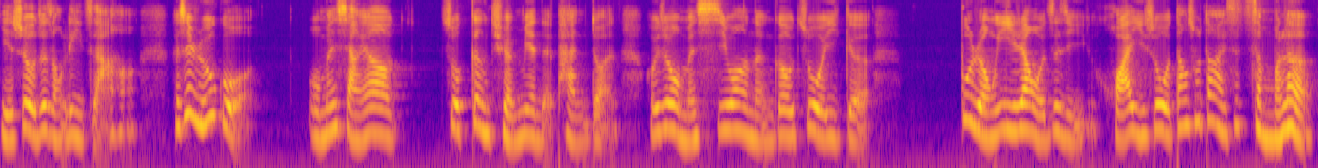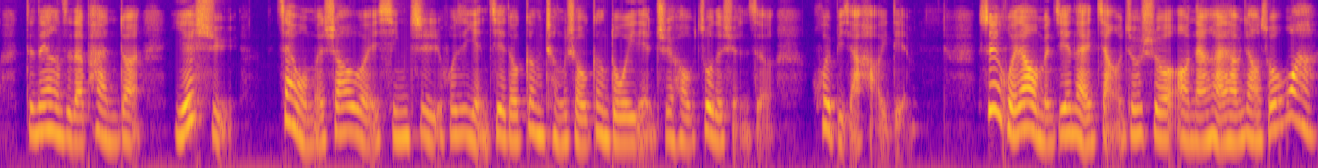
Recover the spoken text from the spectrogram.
也是有这种例子啊哈。可是如果我们想要，做更全面的判断，或者说我们希望能够做一个不容易让我自己怀疑，说我当初到底是怎么了的那样子的判断，也许在我们稍微心智或者眼界都更成熟、更多一点之后做的选择会比较好一点。所以回到我们今天来讲，就说哦，男孩他们讲说哇，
